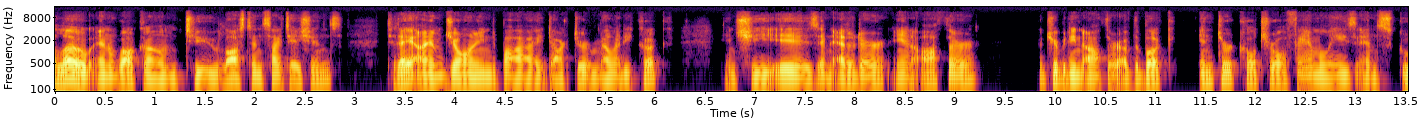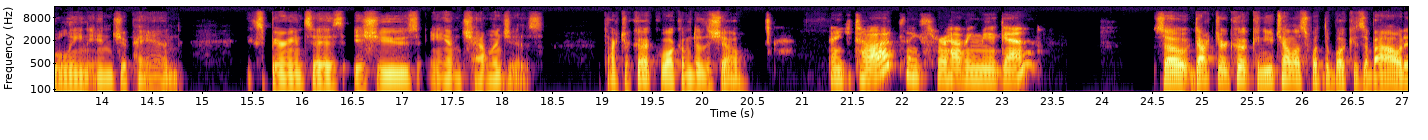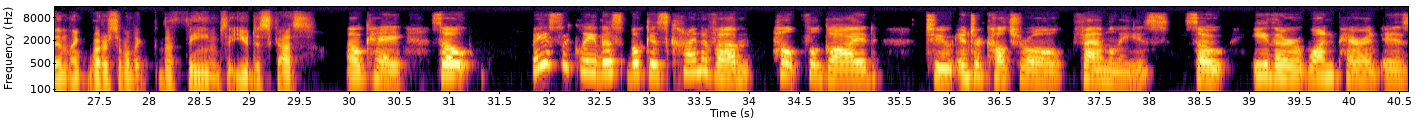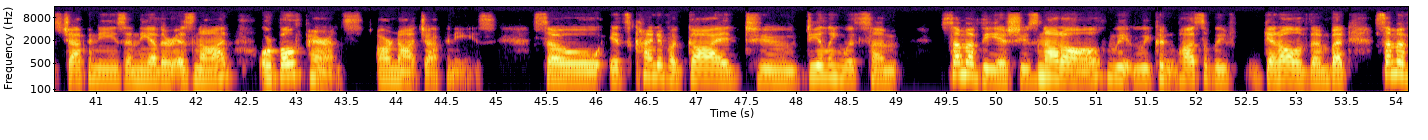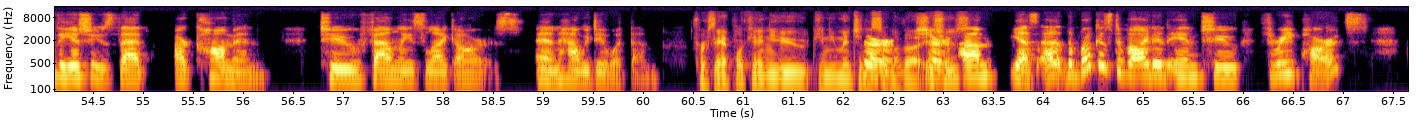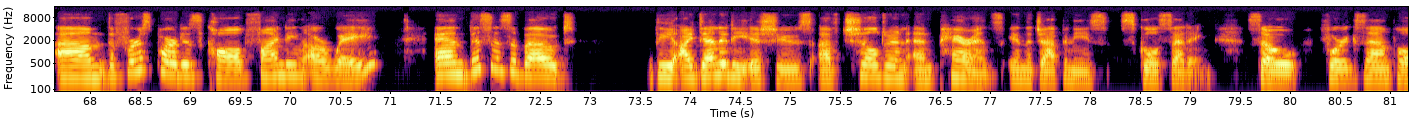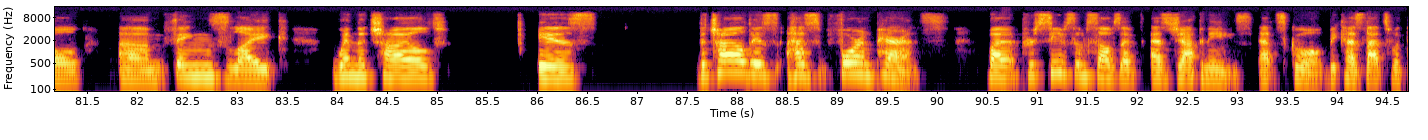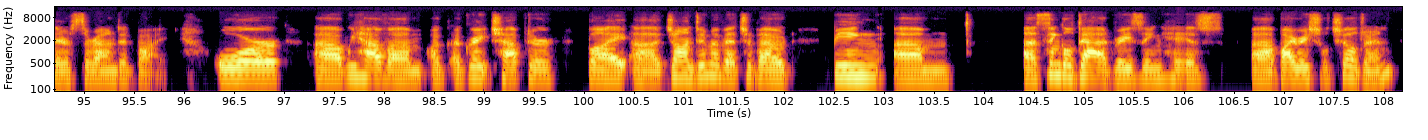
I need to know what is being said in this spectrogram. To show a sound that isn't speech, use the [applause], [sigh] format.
Hello, and welcome to Lost in Citations. Today I am joined by Dr. Melodie Cook, and she is an editor and author, contributing author of the book Intercultural Families and Schooling in Japan Experiences, Issues, and Challenges. Dr. Cook, welcome to the show. Thank you, Todd. Thanks for having me again. So, Dr. Cook, can you tell us what the book is about and like what are some of the, the themes that you discuss? Okay, so basically, this book is kind of a helpful guide to intercultural families. So either one parent is Japanese and the other is not, or both parents are not Japanese. So it's kind of a guide to dealing with some some of the issues, not all. We we couldn't possibly get all of them, but some of the issues that are common to families like ours and how we deal with them. For example, can you can you mention sure, some of the sure. issues? Um, yes, uh, the book is divided into three parts. Um, the first part is called "Finding Our Way," and this is about the identity issues of children and parents in the Japanese school setting. So, for example, um, things like when the child is the child is has foreign parents but perceives themselves as, as japanese at school because that's what they're surrounded by. Or uh, we have um, a, a, great chapter by uh, john dimovich about being um, a single dad raising his uh, biracial children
